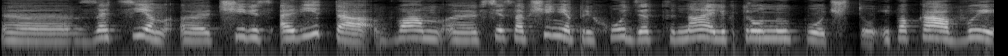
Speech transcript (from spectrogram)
Э, затем э, через Авито вам э, все сообщения приходят на электронную почту. И пока вы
